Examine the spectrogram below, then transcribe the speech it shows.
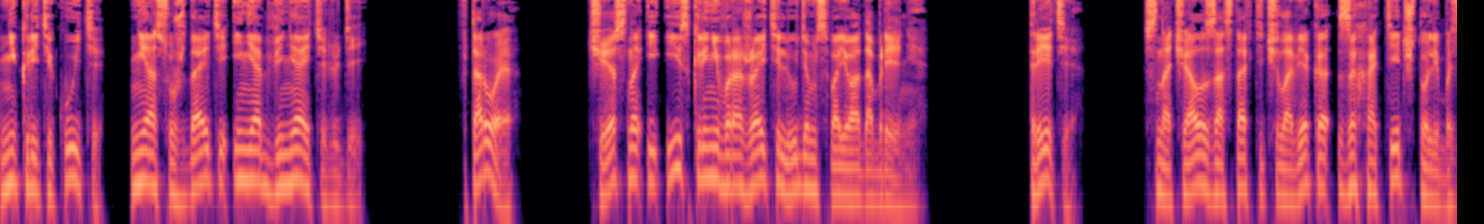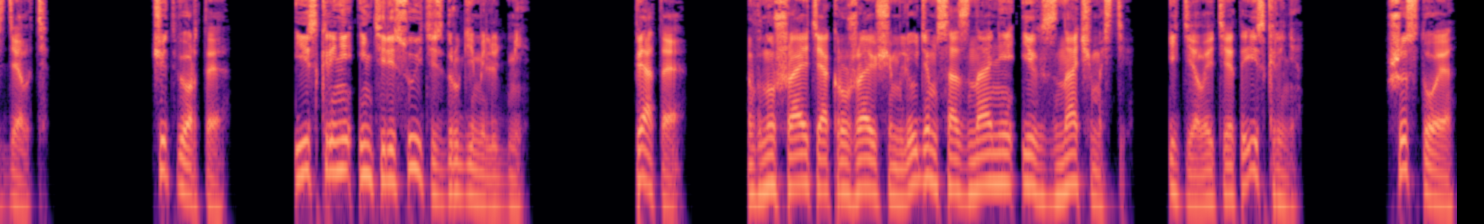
Не критикуйте, не осуждайте и не обвиняйте людей. Второе. Честно и искренне выражайте людям свое одобрение. Третье. Сначала заставьте человека захотеть что-либо сделать. Четвертое. Искренне интересуйтесь другими людьми. Пятое. Внушайте окружающим людям сознание их значимости и делайте это искренне. Шестое.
